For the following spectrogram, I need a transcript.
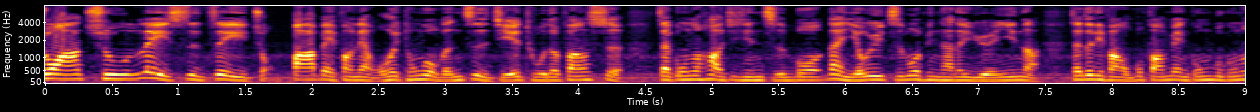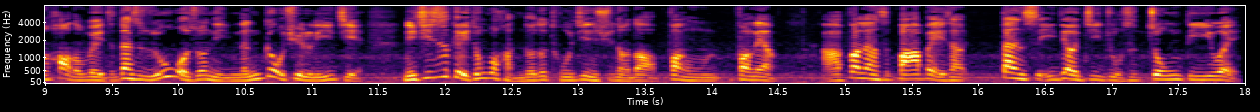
抓出类似这一种八倍放量，我会通过文字截图的方式在公众号进行直播。但由于直播平台的原因呢，在这地方我不方便公布公众号的位置。但是如果说你能够去理解，你其实可以通过很多的途径寻找到放放量啊，放量是八倍以上。但是一定要记住是中低位，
